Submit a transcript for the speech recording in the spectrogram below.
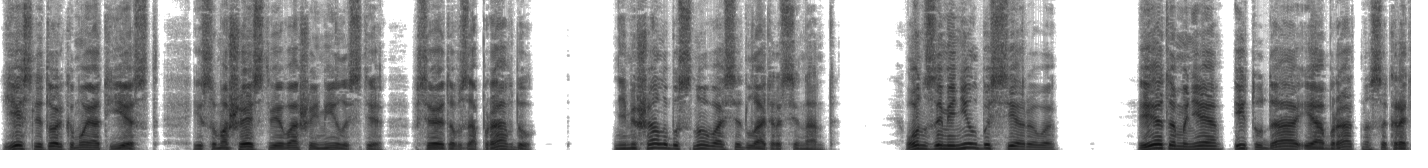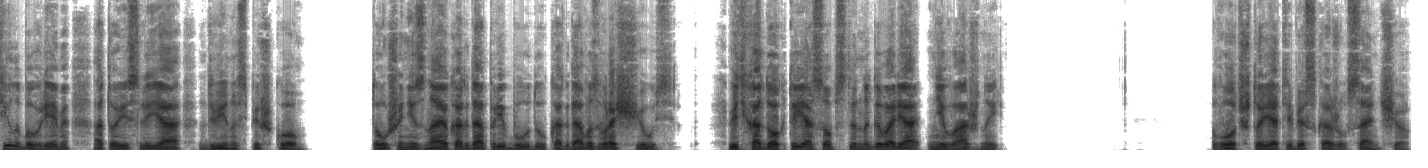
если только мой отъезд и сумасшествие вашей милости все это взаправду, не мешало бы снова оседлать Росинант. Он заменил бы Серого, и это мне и туда, и обратно сократило бы время, а то, если я двинусь пешком, то уж и не знаю, когда прибуду, когда возвращусь. Ведь ходок-то я, собственно говоря, неважный. — Вот что я тебе скажу, Санчо,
